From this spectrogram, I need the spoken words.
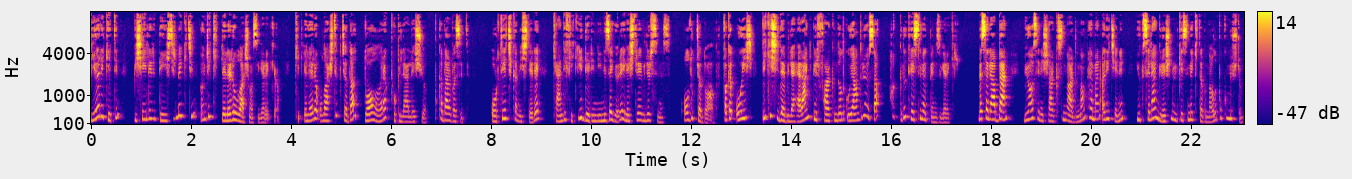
Bir hareketin bir şeyleri değiştirmek için önce kitlelere ulaşması gerekiyor. Kitlelere ulaştıkça da doğal olarak popülerleşiyor. Bu kadar basit. Ortaya çıkan işleri kendi fikri derinliğinize göre eleştirebilirsiniz. Oldukça doğal. Fakat o iş bir kişide bile herhangi bir farkındalık uyandırıyorsa hakkını teslim etmeniz gerekir. Mesela ben Beyoncé'nin şarkısının ardından hemen Adichie'nin Yükselen Güneşin Ülkesinde kitabını alıp okumuştum.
